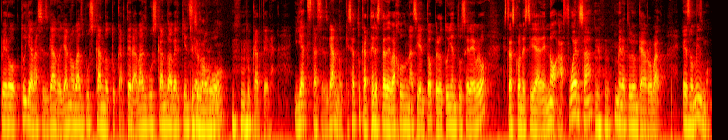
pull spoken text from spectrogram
Pero tú ya vas sesgado, ya no vas buscando tu cartera, vas buscando a ver quién, ¿Quién se, robó, tu cartera. Y ya te estás sesgando. Quizá tu cartera está debajo de un asiento, pero tú ya en tu cerebro estás con esta idea de no, a fuerza me la tuvieron que haber robado. Es lo mismo.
